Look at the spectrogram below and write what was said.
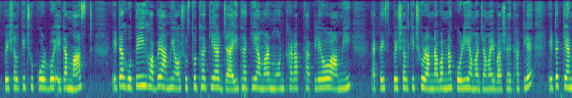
স্পেশাল কিছু করব, এটা মাস্ট এটা হতেই হবে, আমি অসুস্থ থাকি আর যাই থাকি, আমার মন খারাপ থাকলেও আমি একটা স্পেশাল কিছু রান্নাবান্না করি আমার জামাই বাসায় থাকলে। এটা কেন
